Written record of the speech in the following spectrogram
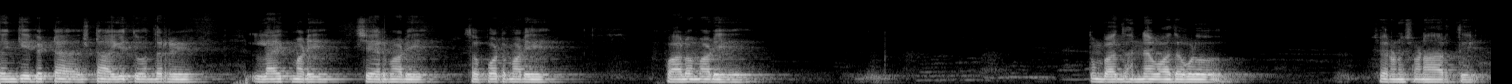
ಗಂಗೆ ಬೆಟ್ಟ ಇಷ್ಟ ಆಗಿತ್ತು ಅಂದರೆ. ಲೈಕ್ ಮಾಡಿ ಶೇರ್ ಮಾಡಿ ಸಪೋರ್ಟ್ ಮಾಡಿ ಫಾಲೋ ಮಾಡಿ. ತುಂಬ ಧನ್ಯವಾದಗಳು. ಶರಣು ಶರಣಾರ್ಥಿ.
